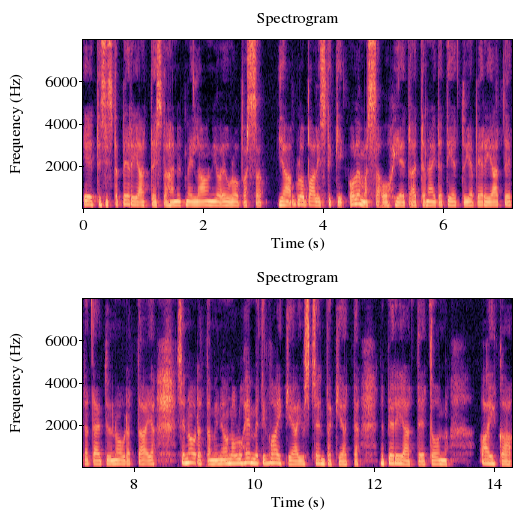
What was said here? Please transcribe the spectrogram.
eettisistä periaatteistahan nyt meillä on jo Euroopassa ja globaalistikin olemassa ohjeita, että näitä tiettyjä periaatteita täytyy noudattaa. Ja se noudattaminen on ollut hemmetin vaikeaa just sen takia, että ne periaatteet on aika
